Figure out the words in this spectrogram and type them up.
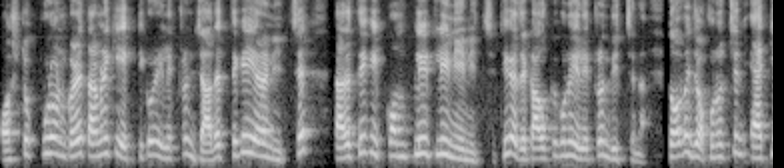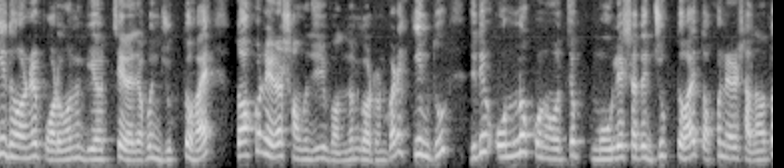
অষ্টক পূরণ করে, তার মানে কি একটি করে ইলেকট্রন যাদের থেকেই এরা নিচ্ছে, তাদের থেকে কমপ্লিটলি নিয়ে নিচ্ছে, ঠিক আছে? কাউকে কোনো ইলেকট্রন দিচ্ছে না। তবে যখন হচ্ছে একই ধরনের পরমাণু দিয়ে হচ্ছে এরা যখন যুক্ত হয়, তখন এরা সমযোজী বন্ধন গঠন করে। কিন্তু যদি অন্য কোনো হচ্ছে মৌলের সাথে যুক্ত হয়, তখন এরা সাধারণত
